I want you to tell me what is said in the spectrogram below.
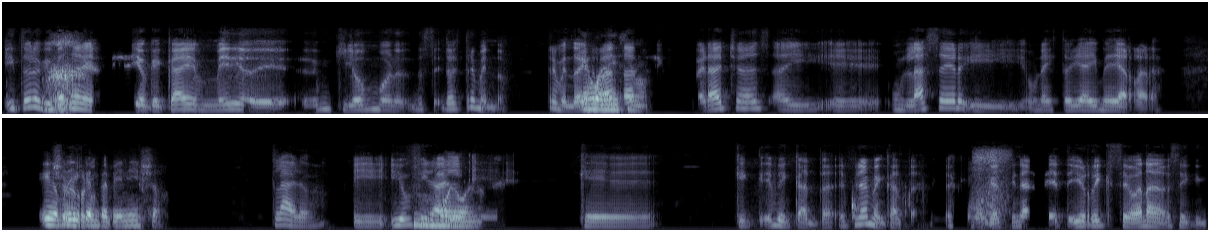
Y todo lo que pasa en el medio, que cae en medio de, de un quilombo, no, sé, no, es tremendo. Tremendo. Hay Es ratas, buenísimo. cucarachas, hay eh, un láser y una historia ahí media rara. Y Yo lo Rick en. Pepinillo. Claro. Y, y un final bueno. que, que, que me encanta. El final me encanta. Es como que al final Ed y Rick se van a, se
